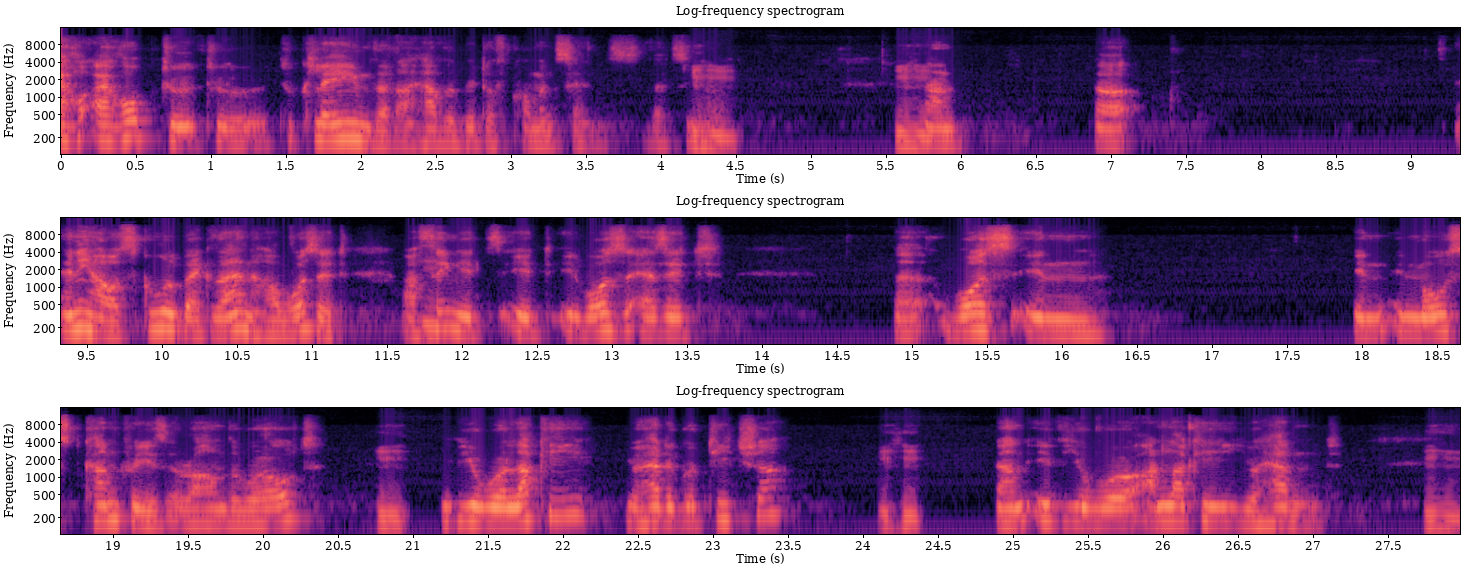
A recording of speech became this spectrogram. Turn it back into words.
I, ho- I hope to, to, to claim that I have a bit of common sense. That's enough. hmm hmm And uh, anyhow, school back then, how was it? I Mm. think it, it, it was as it uh, was in, in, in most countries around the world. Mm. If you were lucky, you had a good teacher. hmm And if you were unlucky, you hadn't. hmm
